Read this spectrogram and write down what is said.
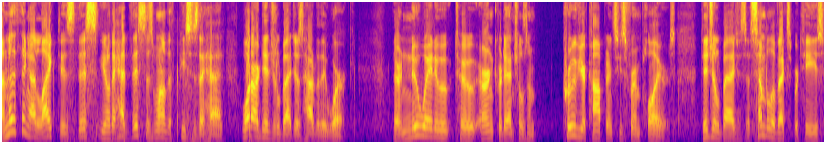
Another thing I liked is this, you know, they had this as one of the pieces they had. What are digital badges? How do they work? They're a new way to, to earn credentials and prove your competencies for employers. Digital badge is a symbol of expertise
